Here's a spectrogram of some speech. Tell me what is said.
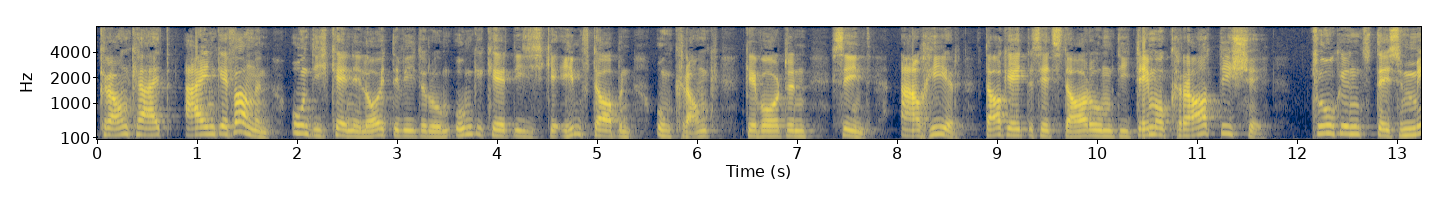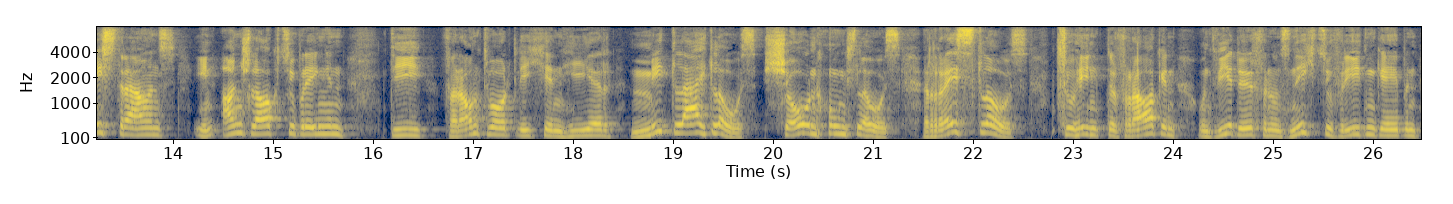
Krankheit eingefangen. Und ich kenne Leute wiederum umgekehrt, die sich geimpft haben und krank geworden sind. Auch hier, da geht es jetzt darum, die demokratische Tugend des Misstrauens in Anschlag zu bringen, die Verantwortlichen hier mitleidlos, schonungslos, restlos zu hinterfragen und wir dürfen uns nicht zufrieden geben,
